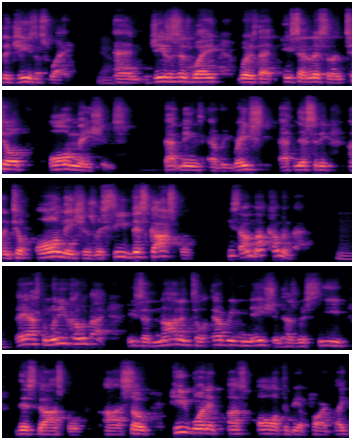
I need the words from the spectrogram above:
the Jesus way. Yeah. And Jesus's way was that he said, listen, until all nations, that means every race, ethnicity, until all nations receive this gospel. He said, I'm not coming back. Mm. They asked him, when are you coming back? He said, not until every nation has received this gospel. Uh, so he wanted us all to be a part. Like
